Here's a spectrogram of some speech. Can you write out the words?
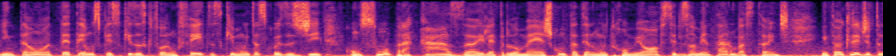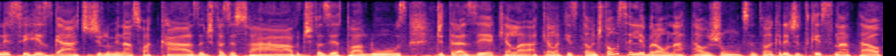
Então, até temos pesquisas que foram feitas que muitas coisas de consumo para casa, eletrodoméstico, como está tendo muito home office, eles aumentaram bastante. Então, eu acredito nesse resgate de iluminar sua casa, de fazer sua árvore, de fazer a tua luz, de trazer aquela, aquela questão de vamos celebrar o Natal juntos. Então, acredito que esse Natal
